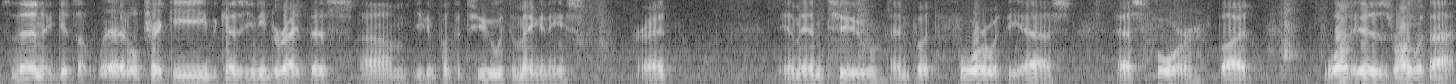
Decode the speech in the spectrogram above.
So then it gets a little tricky because you need to write this, um, you can put the 2 with the manganese, right? Mn2 and put 4 with the S, S4, but what is wrong with that?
